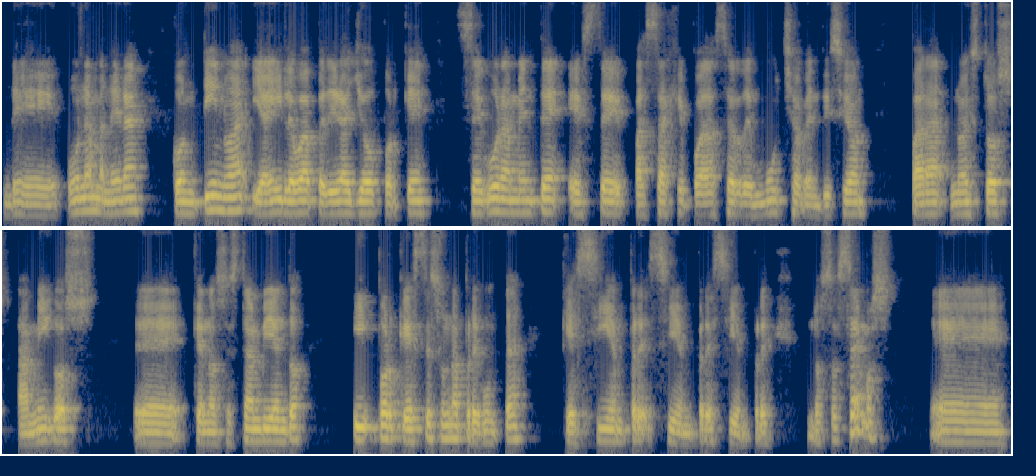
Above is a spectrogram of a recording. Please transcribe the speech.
de una manera continua y ahí le voy a pedir a yo por qué seguramente este pasaje pueda ser de mucha bendición para nuestros amigos eh, que nos están viendo y porque esta es una pregunta que siempre, siempre, siempre nos hacemos. Eh,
